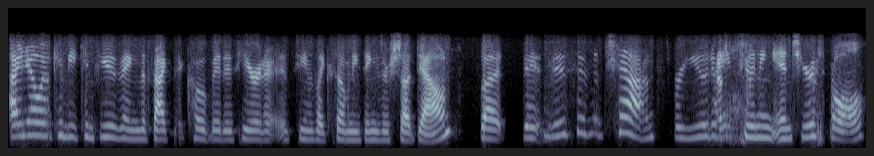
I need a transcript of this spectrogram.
I know it can be confusing the fact that covid is here and it seems like so many things are shut down but th- this is a chance for you to be tuning into your soul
